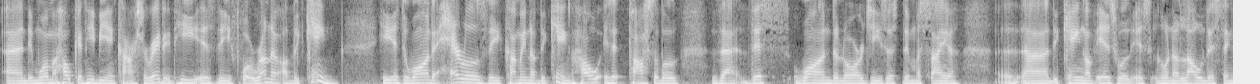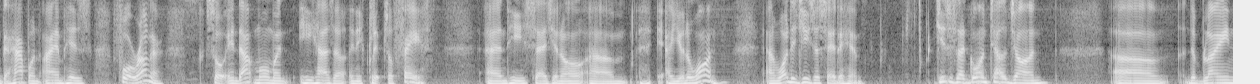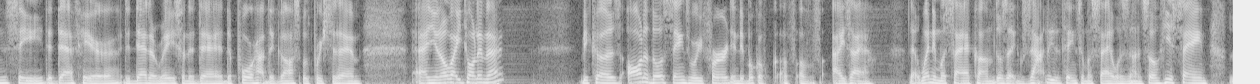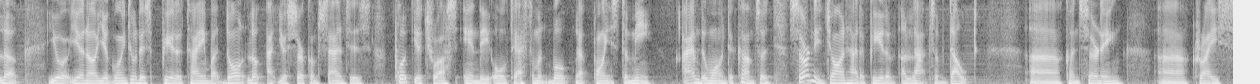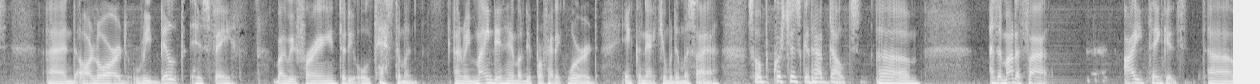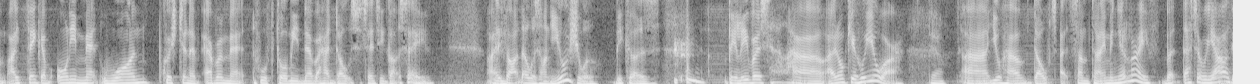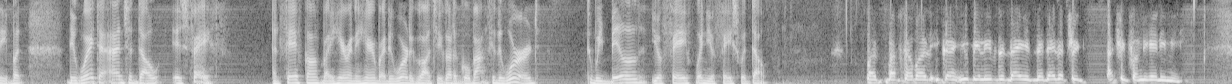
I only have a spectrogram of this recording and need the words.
and the moment, how can he be incarcerated? He is the forerunner of the king. He is the one that heralds the coming of the king. How is it possible that this one, the Lord Jesus, the Messiah, uh, the King of Israel, is going to allow this thing to happen? I am his forerunner. So in that moment, he has a, an eclipse of faith. And he says, You know, um, are you the one? And what did Jesus say to him? Jesus said, Go and tell John uh, the blind see, the deaf hear, the dead are raised from the dead, the poor have the gospel preached to them. And you know why he told him that? Because all of those things were referred in the book of, of, of Isaiah. That when the Messiah comes, those are exactly the things the Messiah was done. So he's saying, look, you're you know you're going through this period of time, but don't look at your circumstances. Put your trust in the Old Testament book that points to me. I am the one to come. So certainly John had a period of a lapse of doubt uh, concerning uh, Christ, and our Lord rebuilt his faith by referring to the Old Testament and reminding him of the prophetic word in connection with the Messiah. So Christians can have doubts. Um, as a matter of fact, I think it's. Um, I think I've only met one Christian I've ever met who told me he never had doubts since he got saved. I thought that was unusual because believers, uh, I don't care who you are, Yeah. uh, you have doubts at some time in your life, but that's a reality. But the way to answer doubt is faith. And faith comes by hearing and hearing by the word of God. So you got to go back to the word to rebuild your faith when you're faced with doubt. but but about you, believe that that there is a trick a trick from the enemy.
